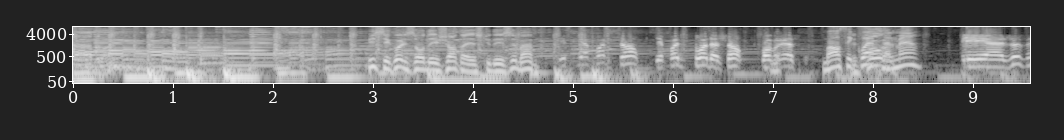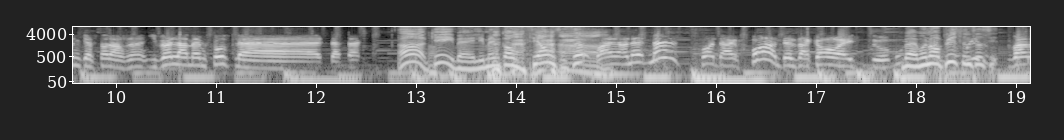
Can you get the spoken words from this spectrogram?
Ça. Puis c'est quoi l'histoire des shorts à SQDC, Bab? Short, il n'y a pas d'histoire de short. C'est pas vrai, ça. Bon, c'est quoi, faux. finalement? C'est euh, juste une question d'argent. Ils veulent la même chose que la, la taxe. Ah, OK, ben les mêmes conditions, c'est ça? Ouais, honnêtement, je suis pas, en désaccord avec ça. Moi, Ben, moi non plus, c'est une société. Euh,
